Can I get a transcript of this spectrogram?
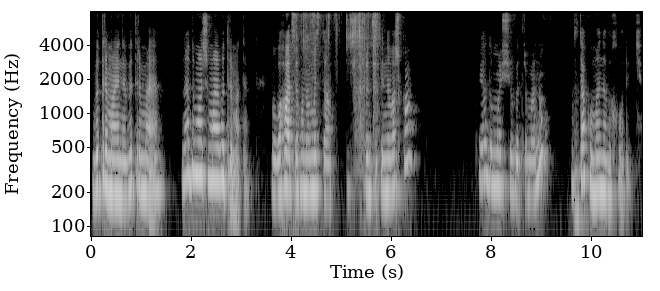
Витримає, не витримає. Ну, я думаю, що має витримати. Бо вага цього намиста, в принципі, не важка. То я думаю, що витримає. Ну, ось так у мене виходить.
